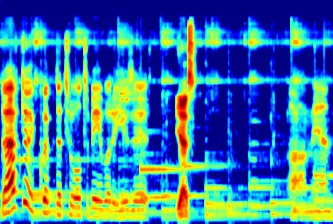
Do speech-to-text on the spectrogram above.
Do I have to equip the tool to be able to use it? Yes. Oh man.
